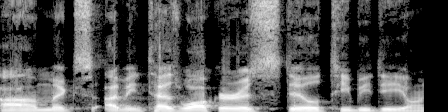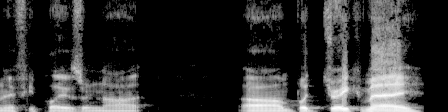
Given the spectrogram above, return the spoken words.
Um, ex- I mean Tez Walker is still TBD on if he plays or not. Um, but Drake Maye,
